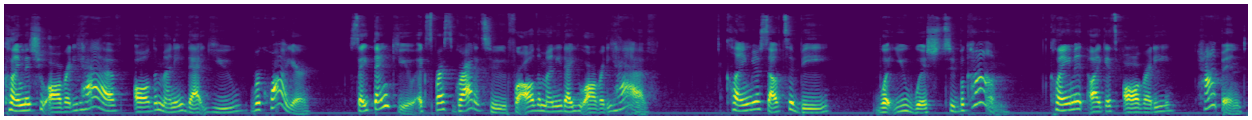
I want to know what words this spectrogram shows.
Claim that you already have all the money that you require. Say thank you. Express gratitude for all the money that you already have. Claim yourself to be what you wish to become. Claim it like it's already happened,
